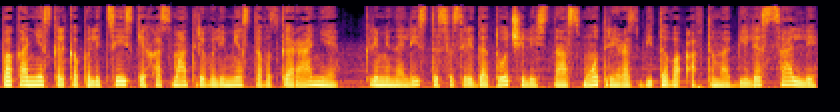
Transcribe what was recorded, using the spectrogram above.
Пока несколько полицейских осматривали место возгорания, криминалисты сосредоточились на осмотре разбитого автомобиля Салли,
